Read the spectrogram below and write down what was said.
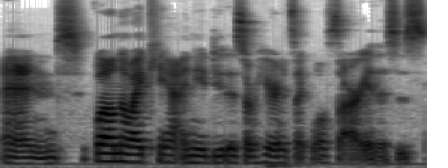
And, well, no, I can't. I need to do this over here. It's like, well, sorry, this is,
